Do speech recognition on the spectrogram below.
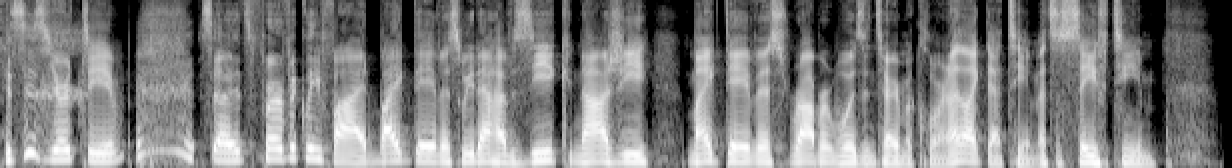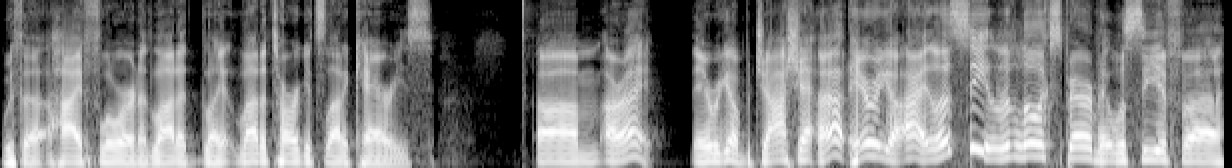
this is your team, so it's perfectly fine. Mike Davis. We now have Zeke, Najee, Mike Davis, Robert Woods, and Terry McLaurin. I like that team. That's a safe team with a high floor and a lot of like, a lot of targets, a lot of carries. Um, all right, there we go. Josh, oh, here we go. All right, let's see a little, little experiment. We'll see if uh,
